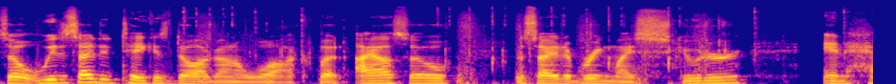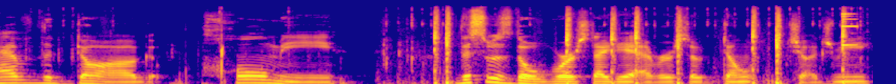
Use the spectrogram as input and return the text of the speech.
So we decided to take his dog on a walk, but I also decided to bring my scooter and have the dog pull me. This was the worst idea ever, so don't judge me.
